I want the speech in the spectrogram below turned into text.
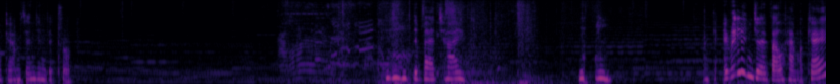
Okay, I'm sending the troop. the bad hi. okay, I really enjoy Valheim, okay?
